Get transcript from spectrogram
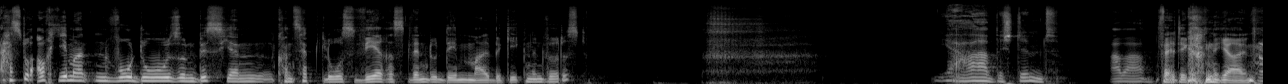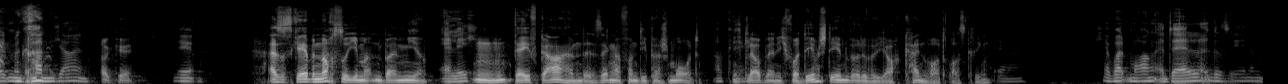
hast du auch jemanden, wo du so ein bisschen konzeptlos wärest, wenn du dem mal begegnen würdest? Ja, bestimmt. Aber Fällt dir gerade nicht ein. fällt mir gerade nicht ein. Okay. Nee. Also es gäbe noch so jemanden bei mir. Ehrlich? Mhm, Dave Gahan, der Sänger von Deepesh Mode. Okay. Ich glaube, wenn ich vor dem stehen würde, würde ich auch kein Wort rauskriegen. Ja. Ich habe heute Morgen Adele gesehen. Im,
